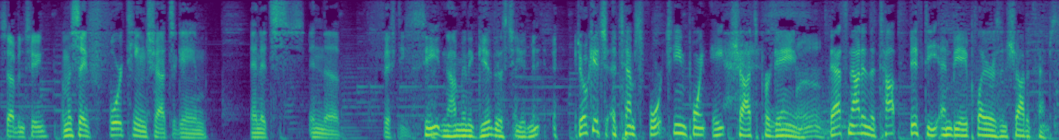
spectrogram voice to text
17. I'm going to say 14 shots a game, and it's in the 50s. See, now I'm going to give this to you. Jokic attempts 14.8 shots per game. That's not in the top 50 NBA players in shot attempts.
